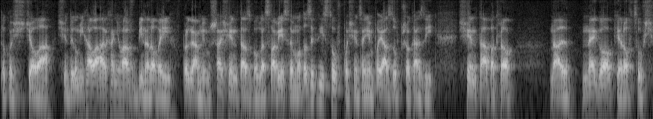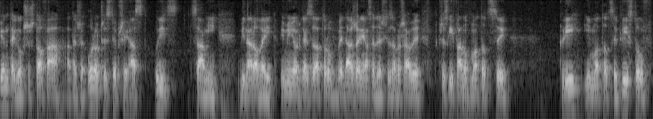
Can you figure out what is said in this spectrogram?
do kościoła świętego Michała Archanioła w Binarowej w programie Msza Święta z błogosławieństwem motocyklistów, poświęceniem pojazdów przy okazji święta patronalnego kierowców świętego Krzysztofa, a także uroczysty przejazd ulicami Binarowej. W imieniu organizatorów wydarzenia serdecznie zapraszamy wszystkich fanów motocykli i motocyklistów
